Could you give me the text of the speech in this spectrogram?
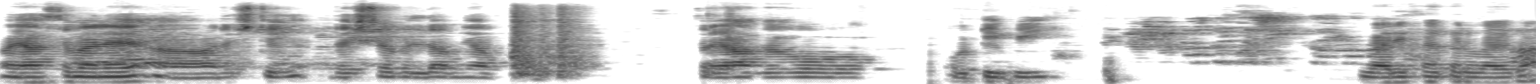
और यहाँ से मैंने रजिस्टर कर लिया अपने आप को। तो यहाँ पे वो ओ टी पी वेरीफाई करवाएगा।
